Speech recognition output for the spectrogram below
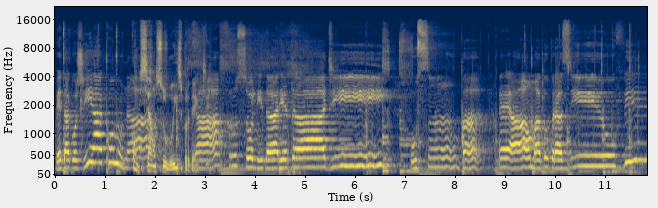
pedagogia comunal. Com Celso Luiz Prudente. Afro solidariedade. O samba é a alma do Brasil, viu?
